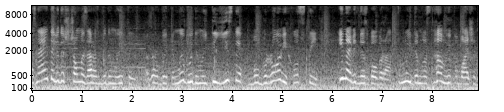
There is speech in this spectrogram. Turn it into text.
А знаєте, люди, що ми зараз будемо йти робити? Ми будемо йти їсти боброві хвости. І навіть не з бобра. Тому йдемо з нами і побачимо.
